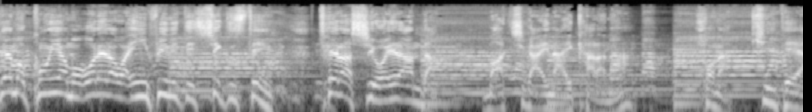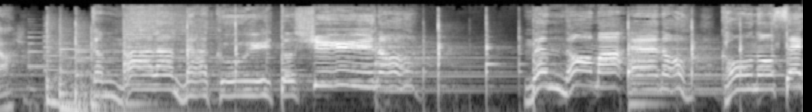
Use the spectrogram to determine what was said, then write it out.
でも今夜も俺らはインフィニティ16テラシを選んだ。間違いないからな。ほな聞いてや。たまらなく愛しいの。目の前のこの世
